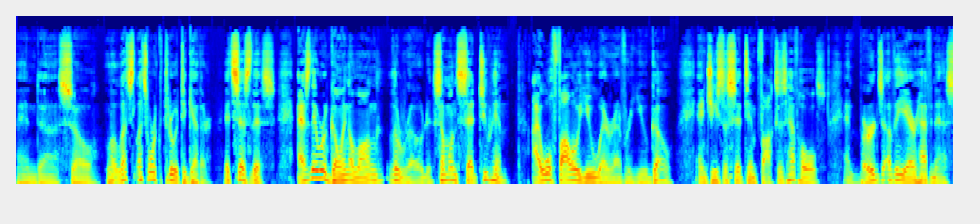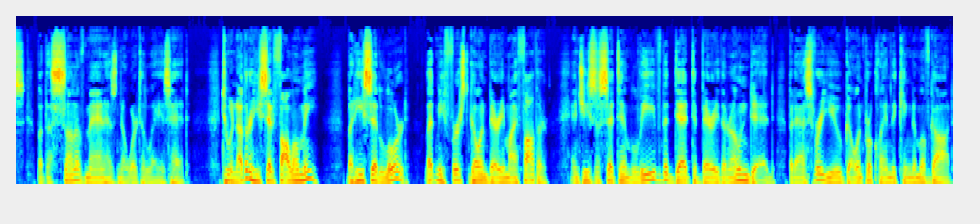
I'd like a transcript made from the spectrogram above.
And uh, so well, let's let's work through it together. It says this: As they were going along the road, someone said to him, "I will follow you wherever you go." And Jesus said to him, "Foxes have holes, and birds of the air have nests, but the Son of Man has nowhere to lay his head." To another he said, "Follow me." But he said, "Lord, let me first go and bury my father." And Jesus said to him, Leave the dead to bury their own dead, but as for you, go and proclaim the kingdom of God.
